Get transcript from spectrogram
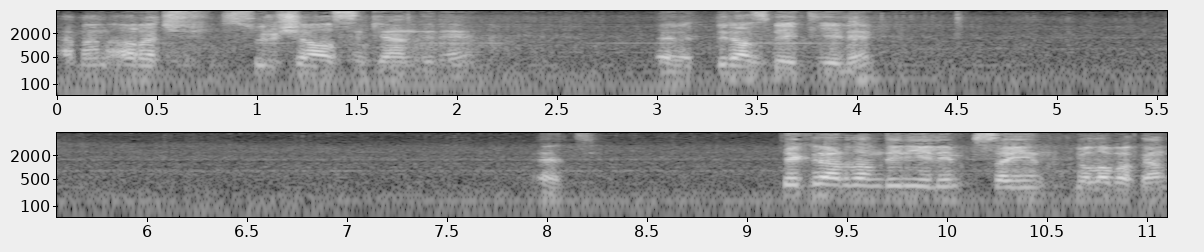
Hemen araç sürüşe alsın kendini. Evet, biraz bekleyelim. Evet. Tekrardan deneyelim Sayın Yola Bakan.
